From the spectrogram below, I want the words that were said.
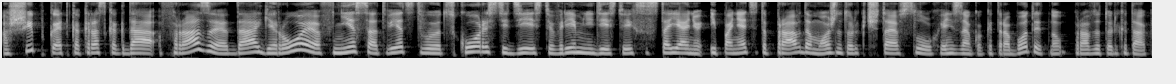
ошибка это как раз когда фразы да, героев не соответствуют скорости действия, времени действия, их состоянию. И понять это правда можно только читая вслух. Я не знаю, как это работает, но правда только так.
